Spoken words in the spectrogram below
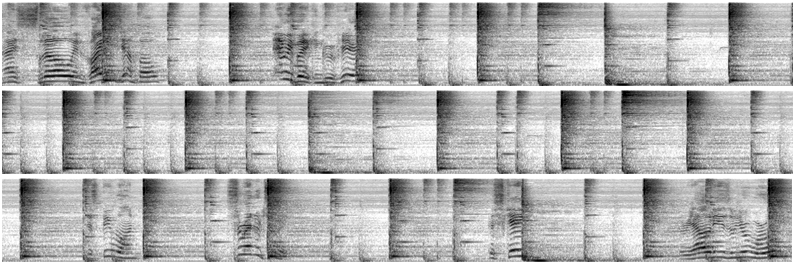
Nice, slow, inviting tempo. Everybody can groove here. Just be one. Surrender to it. Escape realities of your world.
